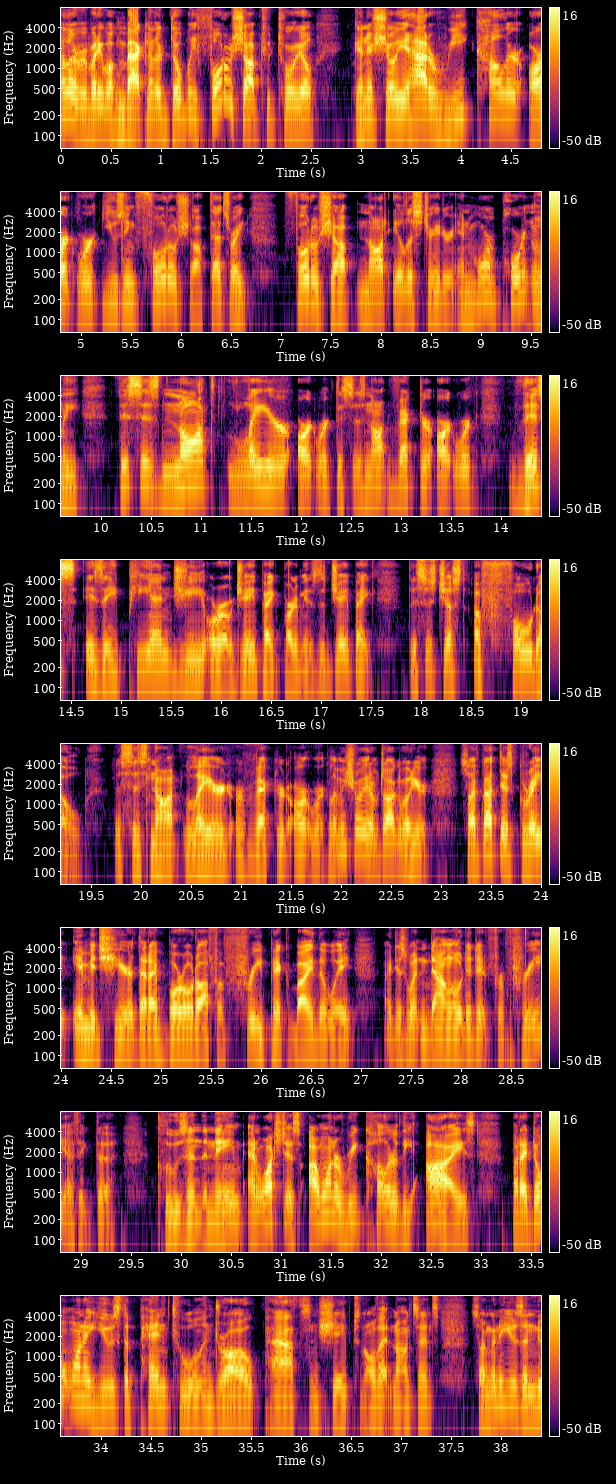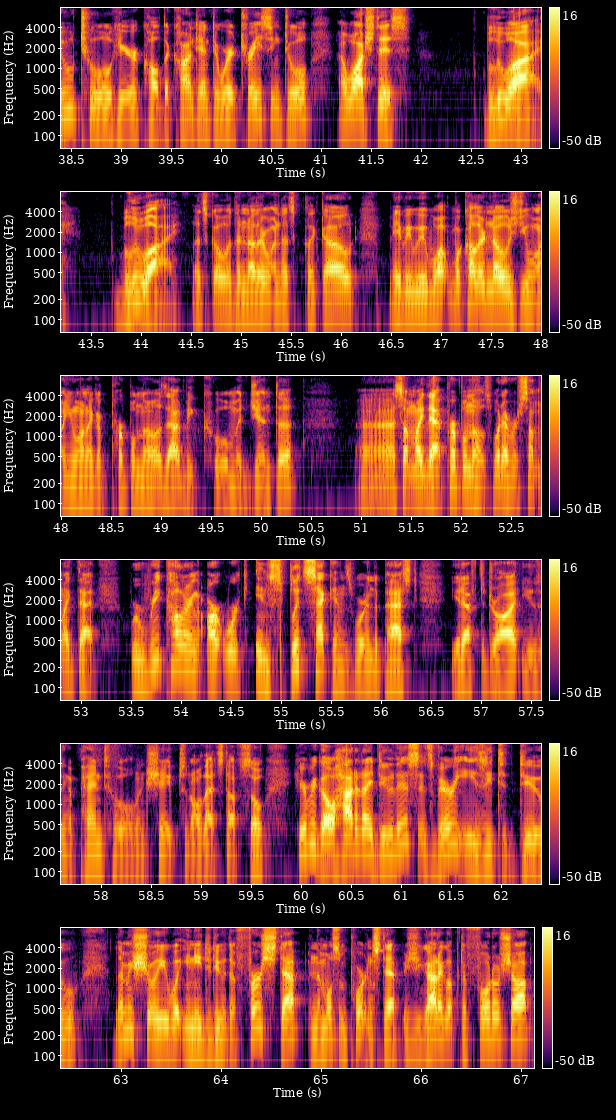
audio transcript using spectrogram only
Hello everybody, welcome back. To another Adobe Photoshop tutorial. Gonna show you how to recolor artwork using Photoshop. That's right, Photoshop, not Illustrator. And more importantly, this is not layer artwork. This is not vector artwork. This is a PNG or a JPEG, pardon me. This is a JPEG. This is just a photo. This is not layered or vectored artwork. Let me show you what I'm talking about here. So I've got this great image here that I borrowed off of Freepik, by the way. I just went and downloaded it for free. I think the clues in the name. And watch this. I want to recolor the eyes, but I don't want to use the pen tool and draw out paths and shapes and all that nonsense. So I'm going to use a new tool here called the Content Aware Tracing Tool. Now watch this. Blue eye blue eye. Let's go with another one. Let's click out. Maybe we want, what color nose do you want? You want like a purple nose? That would be cool. Magenta. Uh, something like that. Purple nose, whatever, something like that. We're recoloring artwork in split seconds, where in the past you'd have to draw it using a pen tool and shapes and all that stuff. So here we go. How did I do this? It's very easy to do. Let me show you what you need to do. The first step, and the most important step, is you got to go up to Photoshop,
